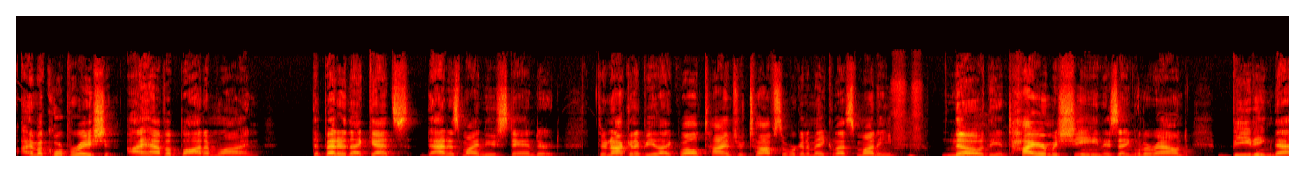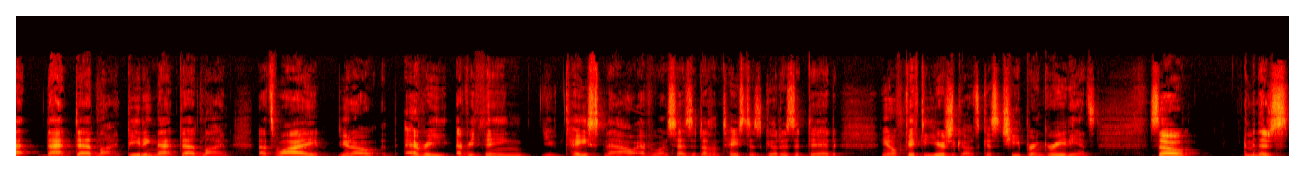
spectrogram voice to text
I'm a corporation. I have a bottom line. The better that gets, that is my new standard. They're not going to be like, well, times are tough, so we're going to make less money. no, the entire machine is angled around beating that that deadline, beating that deadline. That's why you know every everything you taste now, everyone says it doesn't taste as good as it did, you know, 50 years ago. It's because cheaper ingredients. So I mean, there's,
